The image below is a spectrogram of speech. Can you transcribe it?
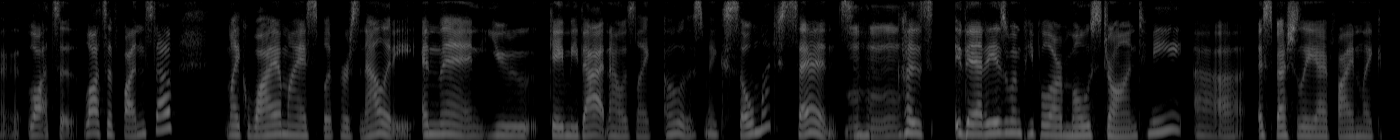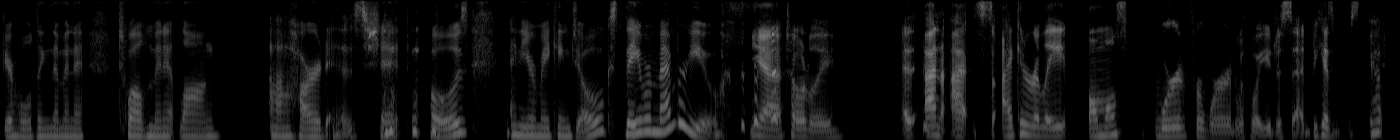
uh, lots of lots of fun stuff. Like, why am I a split personality? And then you gave me that, and I was like, oh, this makes so much sense because that is when people are most drawn to me. Uh, especially, I find like if you're holding them in a 12 minute long a hard as shit pose and you're making jokes, they remember you. yeah, totally. Uh, And I, so I can relate almost word for word with what you just said because Yep.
